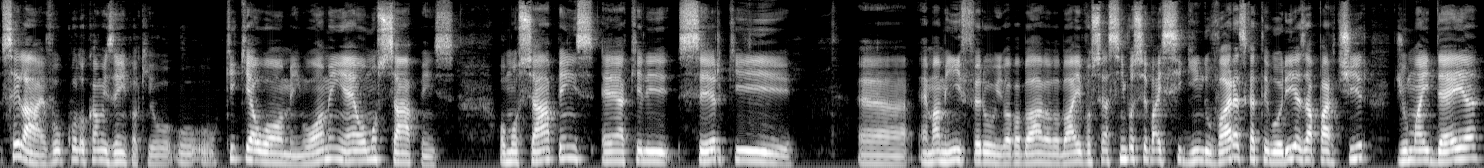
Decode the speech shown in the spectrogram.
sei lá, eu vou colocar um exemplo aqui. O, o, o que, que é o homem? O homem é Homo sapiens. Homo sapiens é aquele ser que é, é mamífero e blá blá blá blá blá. E você, assim você vai seguindo várias categorias a partir de uma ideia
